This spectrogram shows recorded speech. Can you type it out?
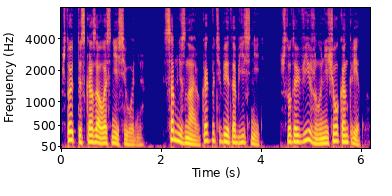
Что это ты сказал во сне сегодня? Сам не знаю, как бы тебе это объяснить. Что-то вижу, но ничего конкретного.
